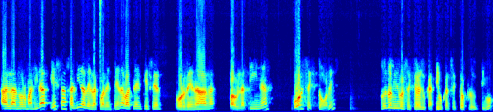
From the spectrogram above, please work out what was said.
a la normalidad. Esta salida de la cuarentena va a tener que ser ordenada, paulatina, por sectores, no es lo mismo el sector educativo que el sector productivo,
